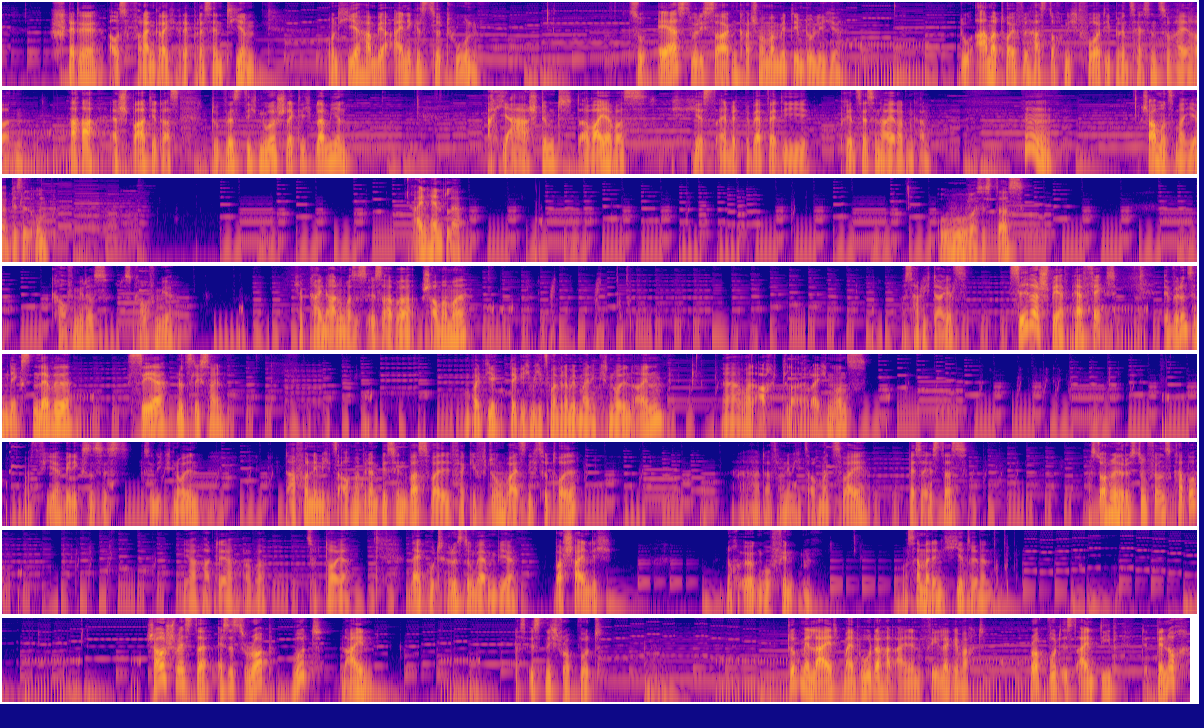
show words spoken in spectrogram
Städte aus Frankreich repräsentieren. Und hier haben wir einiges zu tun. Zuerst würde ich sagen, quatschen wir mal mit dem Dulli hier. Du armer Teufel hast doch nicht vor, die Prinzessin zu heiraten. Haha, erspart dir das. Du wirst dich nur schrecklich blamieren. Ach ja, stimmt, da war ja was. Hier ist ein Wettbewerb, wer die Prinzessin heiraten kann. Hm. Schauen wir uns mal hier ein bisschen um. Ein Händler. Uh, was ist das? Kaufen wir das? Das kaufen wir. Ich habe keine Ahnung, was es ist, aber schauen wir mal. Was habe ich da jetzt? Silberspeer, perfekt. Der wird uns im nächsten Level sehr nützlich sein. Und bei dir decke ich mich jetzt mal wieder mit meinen Knollen ein. Ja, mal 8 reichen uns. 4. Wenigstens ist, sind die Knollen. Davon nehme ich jetzt auch mal wieder ein bisschen was, weil Vergiftung war jetzt nicht so toll. Ah, davon nehme ich jetzt auch mal zwei. Besser ist das. Hast du auch noch eine Rüstung für uns, Kapo? Ja, hat er, aber zu teuer. Na gut, Rüstung werden wir wahrscheinlich noch irgendwo finden. Was haben wir denn hier drinnen? Schau, Schwester, es ist Rob Wood. Nein. Das ist nicht Rob Wood. Tut mir leid, mein Bruder hat einen Fehler gemacht. Rob Wood ist ein Dieb, der dennoch,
